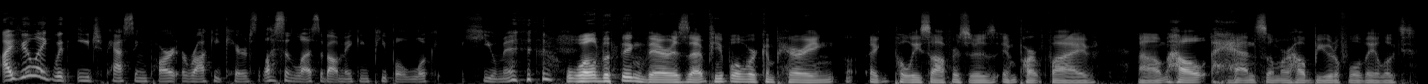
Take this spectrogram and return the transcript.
I feel like with each passing part, Araki cares less and less about making people look human. Well, the thing there is that people were comparing like police officers in part five, um, how handsome or how beautiful they looked.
